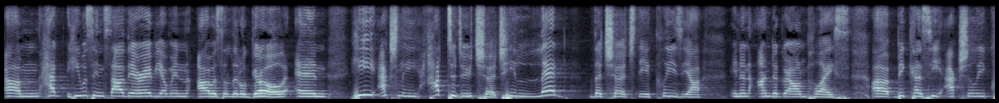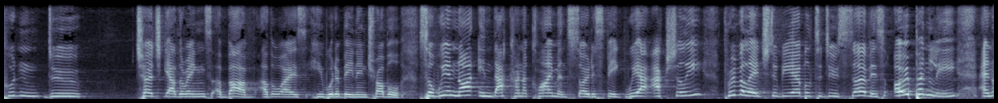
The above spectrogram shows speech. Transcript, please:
um, had he was in Saudi Arabia when I was a little girl, and he actually had to do church. He led the church, the ecclesia, in an underground place uh, because he actually couldn't do church gatherings above, otherwise, he would have been in trouble. So, we're not in that kind of climate, so to speak. We are actually privileged to be able to do service openly and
